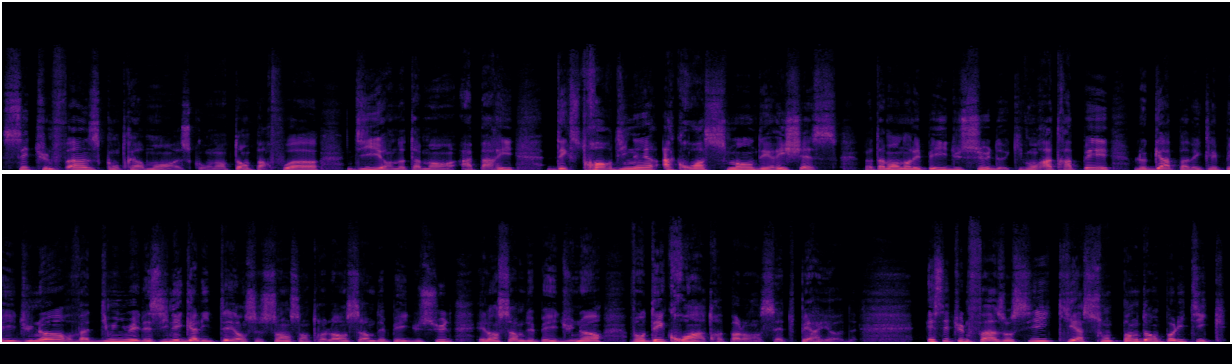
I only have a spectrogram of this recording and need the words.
C'est une phase, contrairement à ce qu'on entend parfois dire, notamment à Paris, d'extraordinaire accroissement des richesses, notamment dans les pays du Sud, qui vont rattraper le gap avec les pays du Nord, va diminuer les inégalités en ce sens entre l'ensemble des pays du Sud et l'ensemble des pays du Nord vont décroître pendant cette période. Et c'est une phase aussi qui a son pendant politique.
